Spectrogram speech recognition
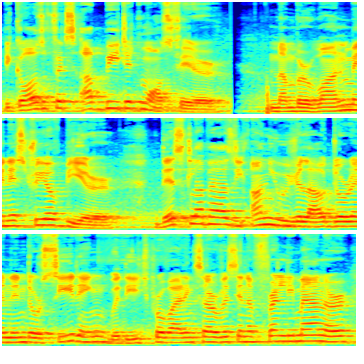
because of its upbeat atmosphere. Number 1 Ministry of Beer. This club has unusual outdoor and indoor seating with each providing service in a friendly manner.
